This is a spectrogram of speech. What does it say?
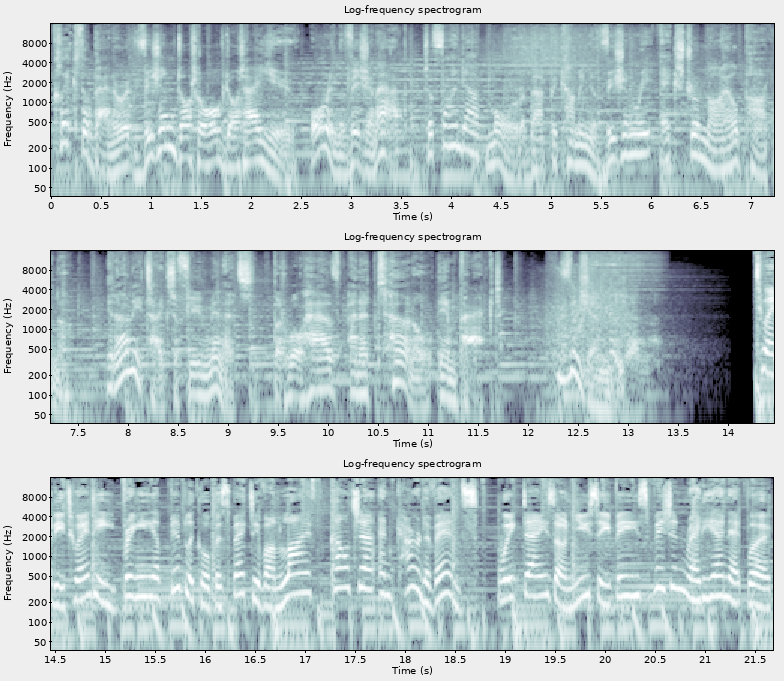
Click the banner at vision.org.au or in the Vision app to find out more about becoming a Visionary Extra Mile partner. It only takes a few minutes, but will have an eternal impact. Vision. 2020, bringing a biblical perspective on life, culture, and current events. Weekdays on UCB's Vision Radio Network.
